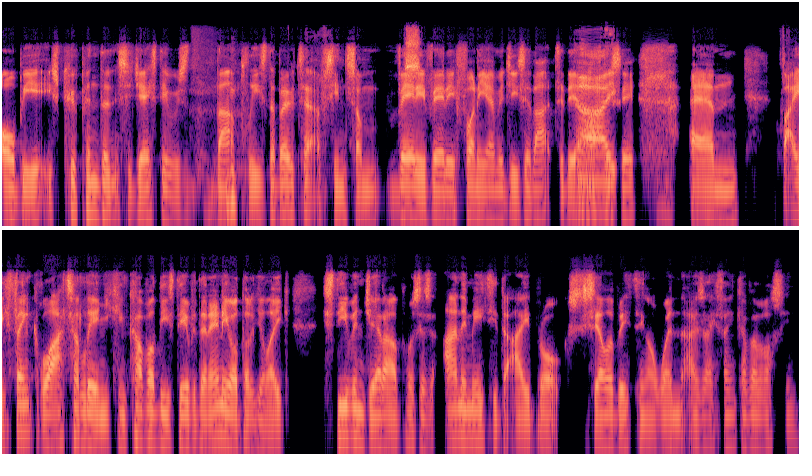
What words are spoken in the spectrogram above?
albeit his coupon didn't suggest he was that pleased about it. I've seen some very, very funny images of that today, I have to say. Um, but I think latterly, and you can cover these, David, in any order you like, Steven Gerrard was as animated at Ibrox celebrating a win as I think I've ever seen.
